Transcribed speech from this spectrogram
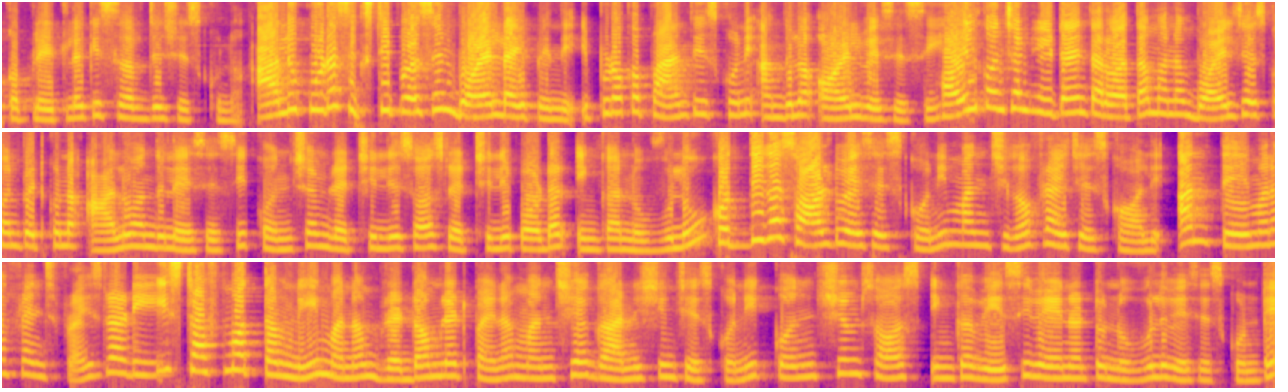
ఒక ప్లేట్లోకి సర్వ్ చేసేసుకున్నాం. ఆలు కూడా సిక్స్టీ పర్సెంట్ బాయిల్డ్ అయిపోయింది. ఇప్పుడు ఒక పాన్ తీసుకొని అందులో ఆయిల్ వేసేసి ఆయిల్ కొంచెం హీట్ అయిన తర్వాత తర్వాత మనం బాయిల్ చేసుకొని పెట్టుకున్న ఆలు అందులో వేసేసి కొంచెం red chilli sauce red chilli powder ఇంకా నువ్వులు కొద్దిగా సాల్ట్ వేసేసుకొని మంచిగా ఫ్రై చేసుకోవాలి. అంతే మన ఫ్రెంచ్ ఫ్రైస్ రెడీ ఈ స్టఫ్ మొత్తం ని మనం బ్రెడ్ ఆమ్లెట్ పైన మంచిగా గార్నిషింగ్ చేసుకొని కొంచెం సాస్ ఇంకా వేసి వేయనట్టు నువ్వులు వేసేసుకుంటే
